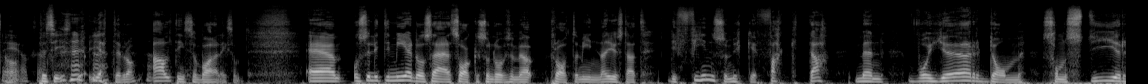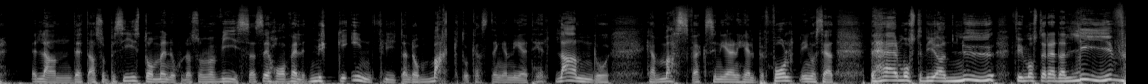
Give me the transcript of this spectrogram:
säger ja, jag också. Precis, jättebra. Allting som bara liksom. Eh, och så lite mer då så här saker som, då, som jag pratade om innan just att det finns så mycket fakta men vad gör de som styr landet, alltså precis de människorna som har visat sig ha väldigt mycket inflytande och makt och kan stänga ner ett helt land och kan massvaccinera en hel befolkning och säga att det här måste vi göra nu för vi måste rädda liv.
